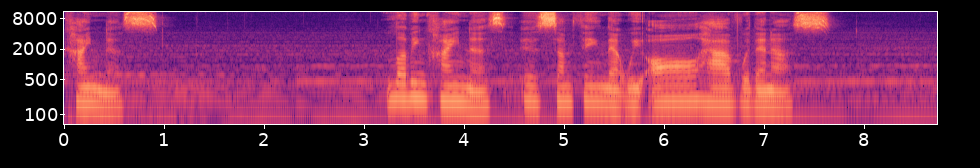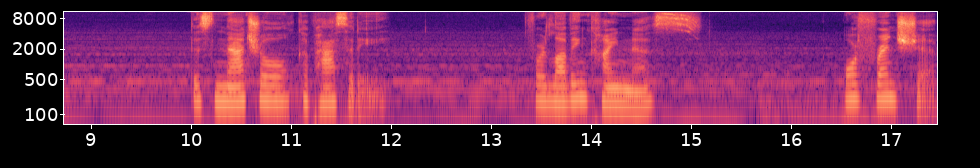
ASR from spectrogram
kindness. Loving kindness is something that we all have within us. This natural capacity for loving kindness or friendship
